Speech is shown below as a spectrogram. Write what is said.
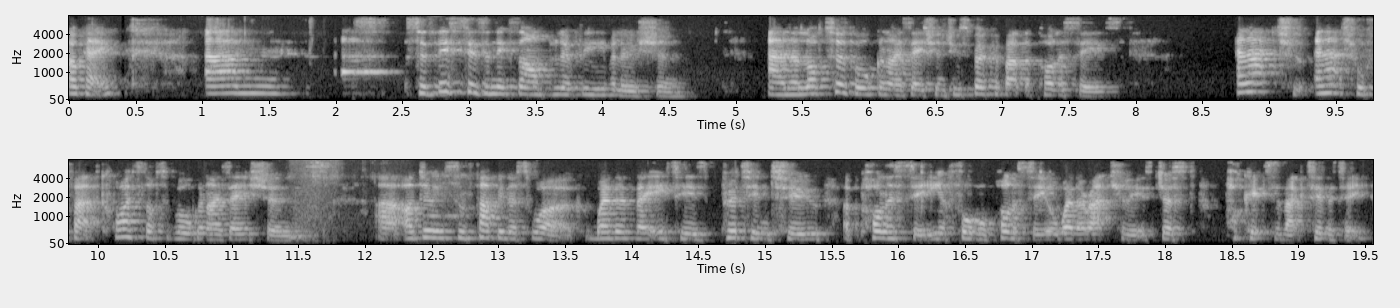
Okay. Um, so this is an example of the evolution. And a lot of organisations, you spoke about the policies, and actual, in actual fact, quite a lot of organisations uh, are doing some fabulous work, whether they, it is put into a policy, a formal policy, or whether actually it's just pockets of activity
